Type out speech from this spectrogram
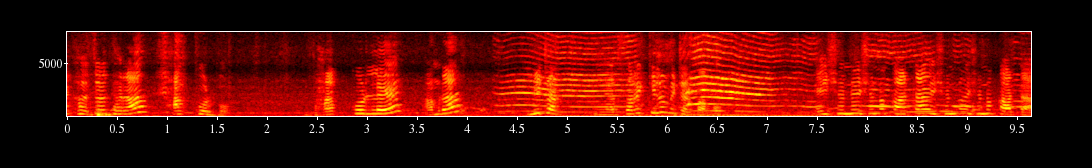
এক হাজার দ্বারা ভাগ করব। ভাগ করলে আমরা মিটার সরি কিলোমিটার পাবো। এই শূন্য এই শূন্য কাটা, এই শূন্য এই শূন্য কাটা।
